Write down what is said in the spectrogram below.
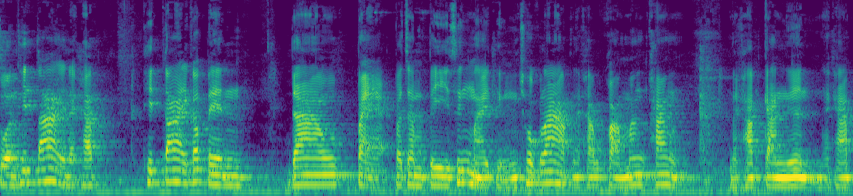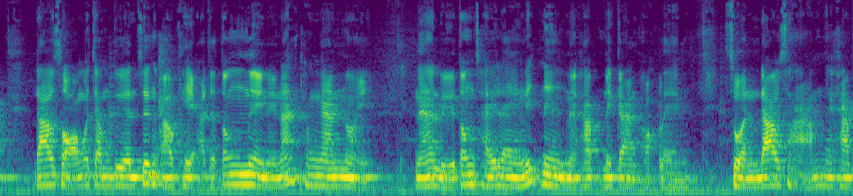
ส่วนทิศใต้นะครับ ทิศใต้ก็เป็น ดาวแปดประจำปี ซึ่งหมายถึงโชคลาภนะครับความมั่งคั่งนะครับการเงินนะครับ ดาวสองประจำเดือน ซึ่งโอเค อาจจะต้องเหนื่อยหน่อยนะทำงานหน่อยนะหรือต้องใช้แรงนิดนึงนะครับในการออกแรง ส่วนดาวสามนะครับ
